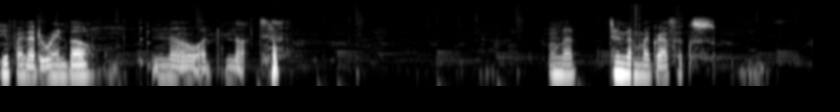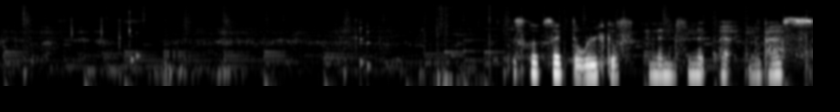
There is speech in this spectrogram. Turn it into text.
See if I got a rainbow. No, I did not. I'm gonna turn down my graphics. This looks like the work of an infinite packing pass.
